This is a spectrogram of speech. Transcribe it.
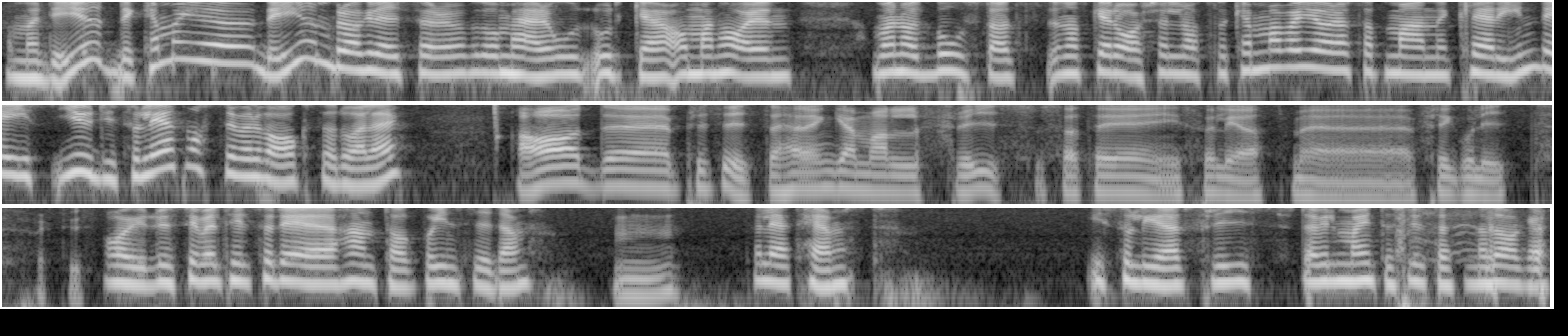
Ja, men det, är ju, det kan man ju... Det är ju en bra grej för de här olika... Om man har en... Om man har ett bostads... Något garage eller något så kan man väl göra så att man klär in det. Ljudisolerat måste det väl vara också då, eller? Ja, det, precis. Det här är en gammal frys så att det är isolerat med frigolit faktiskt. Oj, du ser väl till så det är handtag på insidan. Mm. Det lät hemskt. Isolerad frys. Där vill man ju inte sluta sina dagar.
